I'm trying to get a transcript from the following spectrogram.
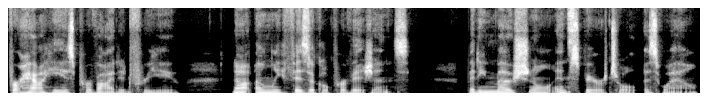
for how he has provided for you, not only physical provisions, but emotional and spiritual as well.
